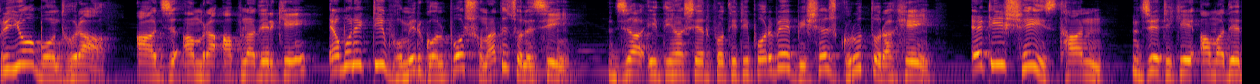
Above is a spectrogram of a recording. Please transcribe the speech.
প্রিয় বন্ধুরা, আজ আমরা আপনাদেরকে এমন একটি ভূমির গল্প শোনাতে চলেছি, যা ইতিহাসের প্রতিটি পর্বে বিশেষ গুরুত্ব রাখে। এটি সেই স্থান যেটিকে আমাদের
